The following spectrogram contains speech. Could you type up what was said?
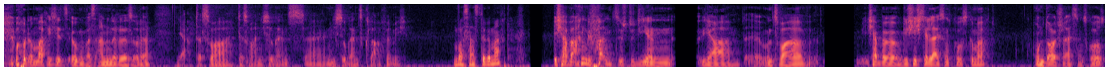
oder mache ich jetzt irgendwas anderes oder, ja, das war, das war nicht so ganz, äh, nicht so ganz klar für mich. Was hast du gemacht? Ich habe angefangen zu studieren, ja, und zwar, ich habe Geschichte-Leistungskurs gemacht und Deutschleistungskurs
